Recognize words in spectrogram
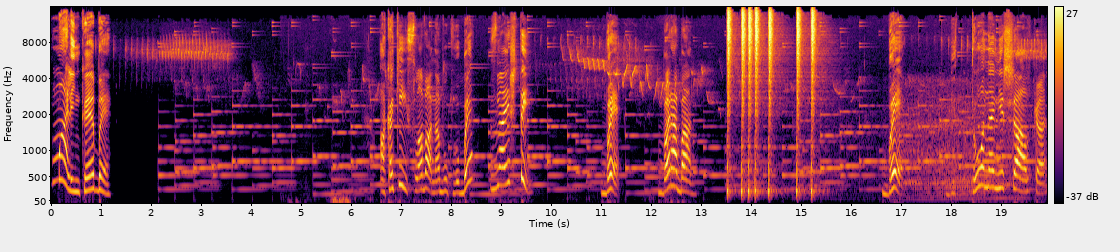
Маленькое Б. А какие слова на букву «Б» знаешь ты? Б. Барабан. Б. Бетономешалка.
